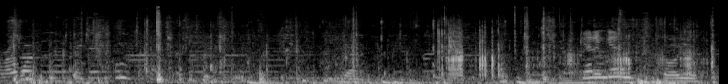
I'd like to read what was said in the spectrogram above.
Rub one. Get him, get him. It's all you.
